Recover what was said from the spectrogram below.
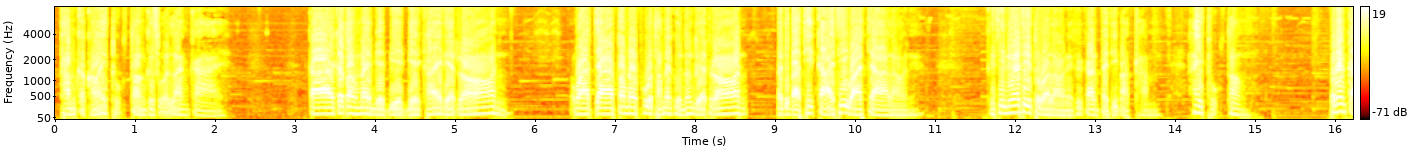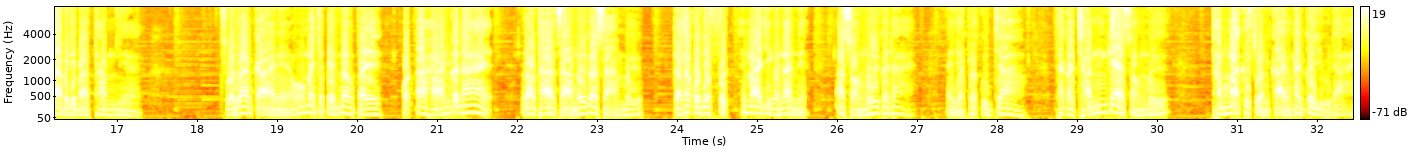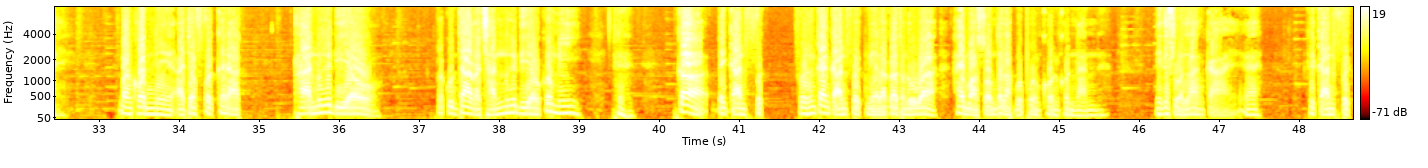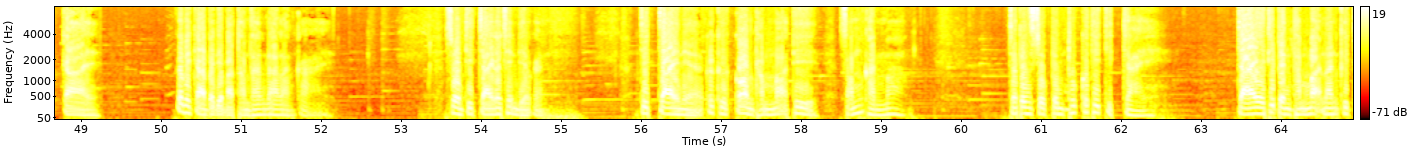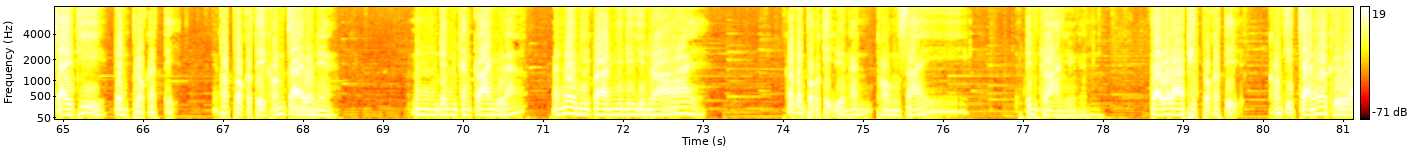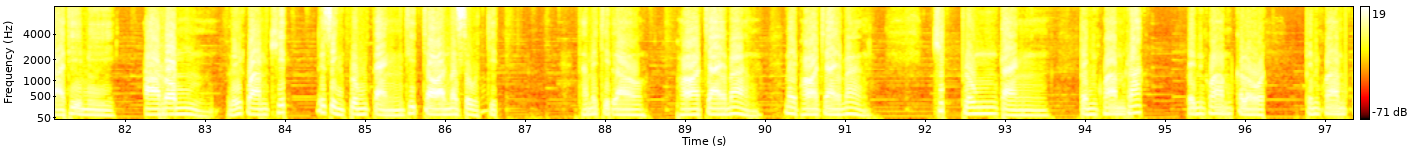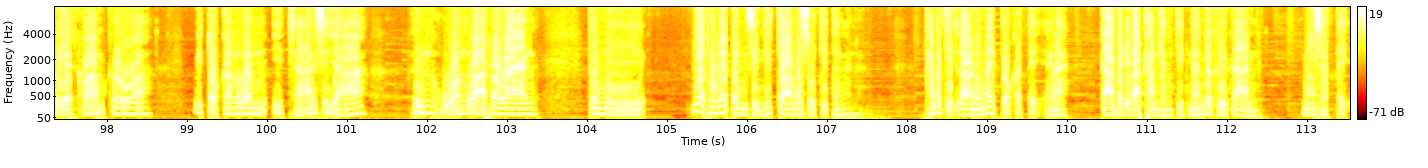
ทำกับเขาให้ถูกต้องคือส่วนร่างกาย กายก็ต้องไม่เบียดเบียดเบียดใครเดือดร้อน วาจาต้องไม่พูดทำให้คุณต้องเดือดร้อน ปฏิบัติที่กายที่วาจาเราเนี่ย คือที่เนื้อที่ตัวเราเนี่ยคือการปฏิบัติธรรมให้ถูกต้อง เพราะนั้นการปฏิบัติธรรมเนี่ย ส่วนร่างกายเนี่ยโอ้ไม่จะเป็นต้องไปอดอาหารก็ได้ เราทานสามมื้อก็สามมื้อ แต่ถ้าคนจะฝึกให้มากยิ่งกว่านั้นเนี่ยเอาสองมื้อก็ได้ อย่างพระคุณเจ้า ถ้าก็ฉันแค่สองมื้อธรรมะคือส่วนกายของท่านก็อยู่ได้ บางคนเนี่ยอาจจะฝึกขนาดทานมื้อเดียว พระคุณเจ้ากับฉันมื้อเดียวก็มี ก็เป็นการฝึกส่วนของการการฝึกเนี่ยเราก็ต้องรู้ว่าให้เหมาะสมสำหรับบุคคลคนคนนั้น นี่ก็ส่วนร่างกายนะคือการฝึกกาย ก็เป็นการปฏิบัติธรรมทางด้านร่างกาย ส่วนจิตใจก็เช่นเดียวกัน จิตใจเนี่ยก็คือก้อนธรรมะที่สำคัญมาก จะเป็นสุขเป็นทุกข์ก็ที่จิตใจ ใจที่เป็นธรรมะนั้นคือใจที่เป็นปกติ เพราะปกติของใจเราเนี่ย มันเป็นกลางๆอยู่แล้ว มันไม่มีความยินดียินร้าย ก็เป็นปกติอยู่อย่างนั้นผ่องใสเป็นกลางอยู่อย่างนั้น แต่เวลาผิดปกติของจิตใจนั่นก็คือเวลาที่มีอารมณ์หรือความคิด หรือสิ่งปรุงแต่งที่จรมาสู่จิตทำให้จิตเราพอใจบ้าง ไม่พอใจบ้าง คิดปรุงแต่ง เป็นความรัก เป็นความโกรธ เป็นความเกลียดความกลัว วิตกกังวล อิจฉาริษยา หึงหวงหวาดระแวงตรนีเนี่ยพวกนี้เป็นสิ่งที่จรมาสู่จิตทั้งนั้นทำให้จิตเราเนี่ยไม่ปกติใช่ไหมการปฏิบัติธรรมทางจิตนั้นก็คือการมีสติ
